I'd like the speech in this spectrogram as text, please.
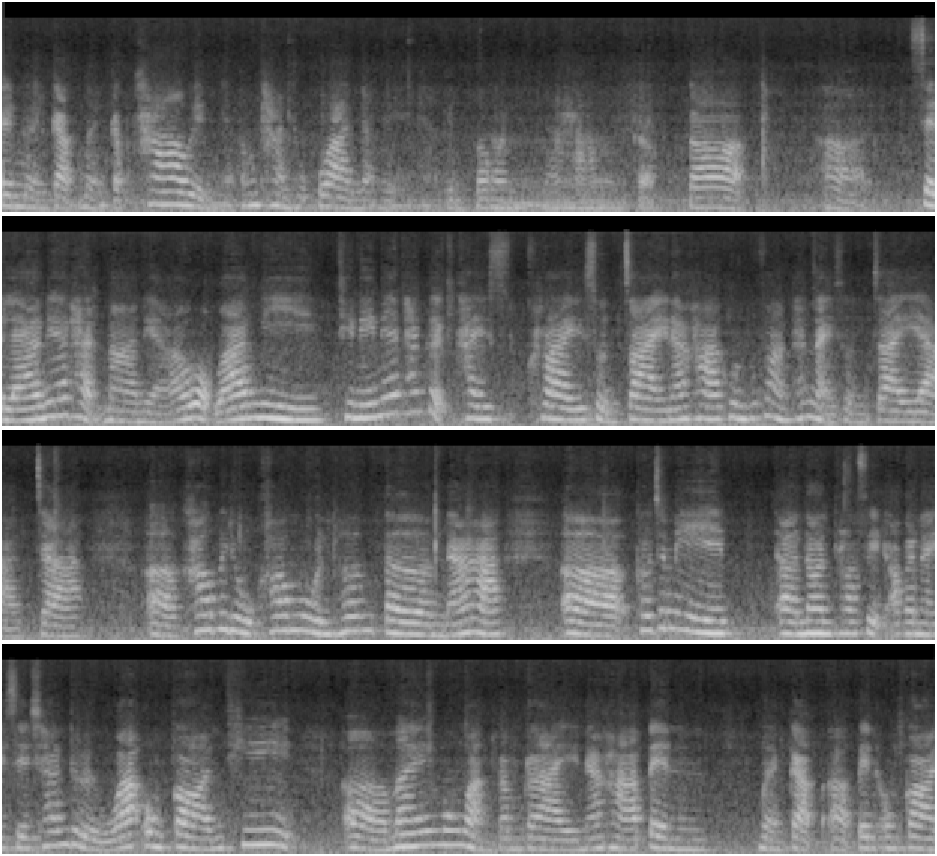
เป็นเหมือนกับเหมือนกับข้าวอย่างเงี้ยต้องทานทุกวันอะไรอย่างเงี้ยเป็นต้นนะคะอืมครับก็เอ่อเสร็จแล้วเนี่ยถัดมาเนี่ยเขาบอกว่ามีทีนี้เนี่ยถ้าเกิดใครใครสนใจนะคะ คุณผู้ฟังท่านไหนสนใจอยากจะเอ่อเข้าไปดูข้อมูลเพิ่มเติมนะคะเอ่อเขาจะมีเอ่อ non-profit organization หรือว่าองค์กรที่เอ่อไม่มุ่งหวังกำไรนะคะเป็น เหมือนกับเอ่อเป็นองค์กร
